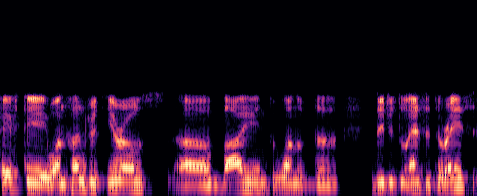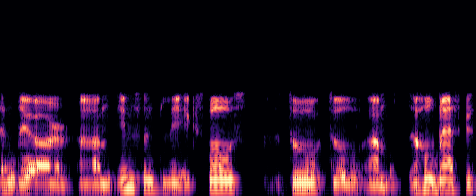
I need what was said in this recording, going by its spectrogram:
50, 100 euros, uh, buy into one of the digital asset arrays, and they are um, instantly exposed to to um, a whole basket.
